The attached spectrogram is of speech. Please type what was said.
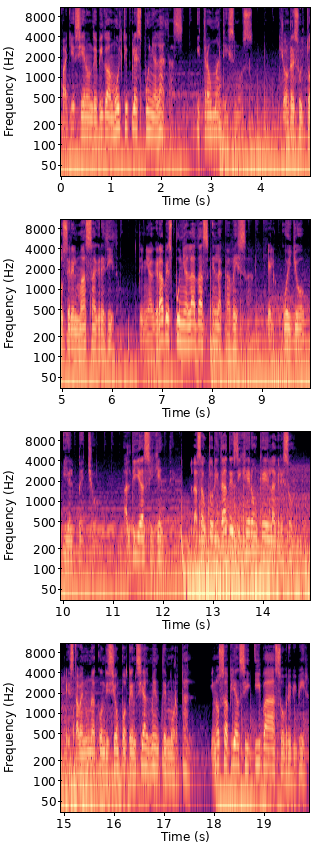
fallecieron debido a múltiples puñaladas y traumatismos. John resultó ser el más agredido. Tenía graves puñaladas en la cabeza el cuello y el pecho. Al día siguiente, las autoridades dijeron que el agresor estaba en una condición potencialmente mortal y no sabían si iba a sobrevivir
